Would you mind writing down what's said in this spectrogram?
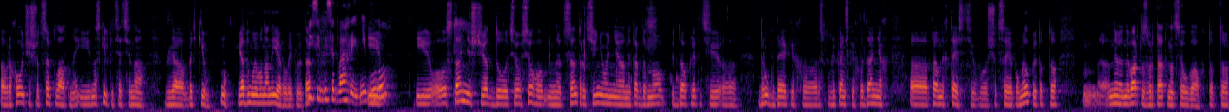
враховуючи, що це платне, і наскільки ця ціна для батьків? Ну, я думаю, вона не є великою, так? 82 гривні було. і останнє ще до цього всього центр оцінювання не так давно піддав критиці друк в деяких республіканських виданнях певних тестів, що це є помилкою. Тобто не, не варто звертати на це увагу. Тобто,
